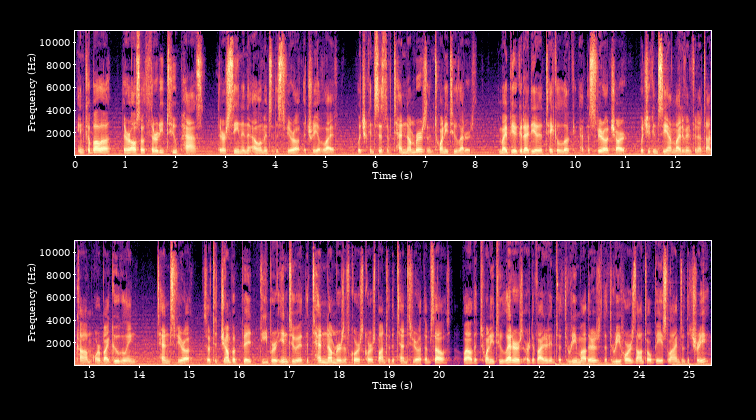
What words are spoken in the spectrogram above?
In Kabbalah, there are also 32 paths that are seen in the elements of the Sefirot, the tree of life, which consists of 10 numbers and 22 letters. It might be a good idea to take a look at the Sefirot chart, which you can see on lightofinfinite.com or by Googling 10 Sefirot. So, to jump a bit deeper into it, the 10 numbers, of course, correspond to the 10 Sefirot themselves while the 22 letters are divided into three mothers, the three horizontal base lines of the tree,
